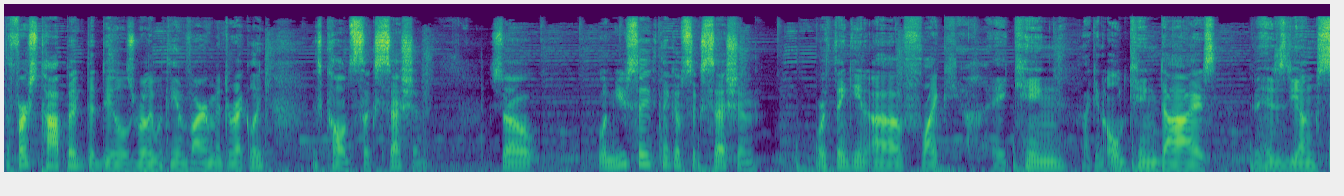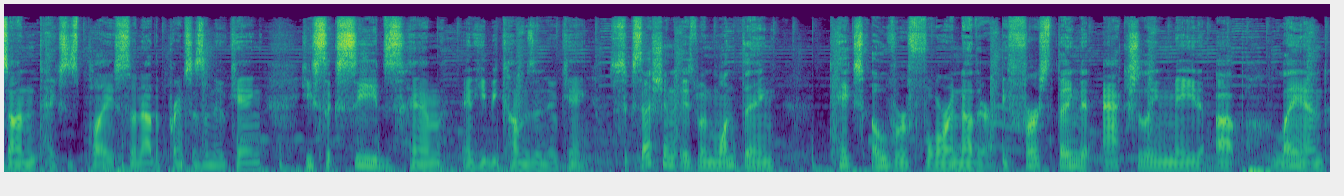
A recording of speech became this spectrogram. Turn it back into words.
The first topic that deals really with the environment directly is called succession. So, when you say think of succession, we're thinking of like a king, like an old king dies, and his young son takes his place, so now the prince is a new king. He succeeds him, and he becomes a new king. Succession is when one thing takes over for another. The first thing that actually made up land,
